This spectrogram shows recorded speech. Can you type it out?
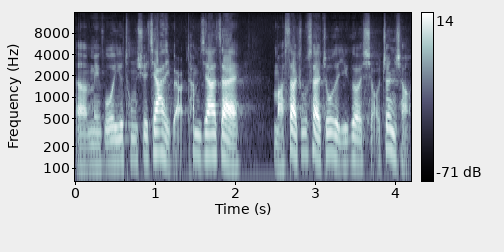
呃美国一个同学家里边，他们家在马萨诸塞州的一个小镇上，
